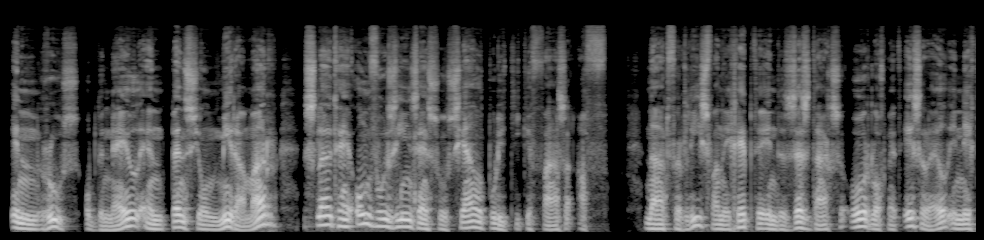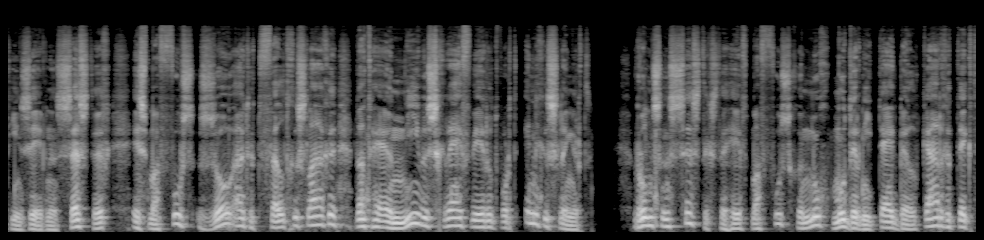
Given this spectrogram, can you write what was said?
in Roes op de Nijl en Pension Miramar sluit hij onvoorzien zijn sociaal-politieke fase af. Na het verlies van Egypte in de Zesdaagse Oorlog met Israël in 1967 is Mahfouz zo uit het veld geslagen dat hij een nieuwe schrijfwereld wordt ingeslingerd. Rond zijn zestigste heeft Mahfouz genoeg moderniteit bij elkaar getikt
